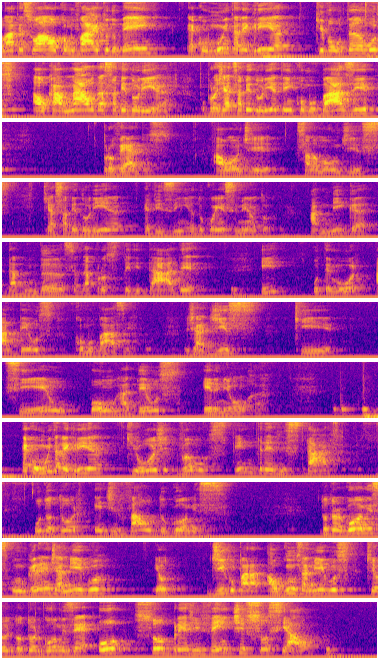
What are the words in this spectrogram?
Olá pessoal, como vai? Tudo bem? É com muita alegria que voltamos ao canal da Sabedoria. O projeto Sabedoria tem como base Provérbios, aonde Salomão diz que a sabedoria é vizinha do conhecimento, amiga da abundância, da prosperidade e o temor a Deus como base. Já diz que se eu honra a Deus, ele me honra. É com muita alegria que hoje vamos entrevistar o Dr. Edivaldo Gomes. Dr. Gomes, um grande amigo, eu digo para alguns amigos que o Dr. Gomes é o sobrevivente social.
